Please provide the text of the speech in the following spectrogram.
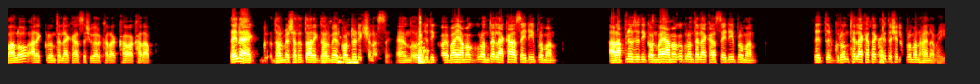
ভালো, আরেক গ্রন্থে লেখা আছে শুয়ার খারাপ খাওয়া খারাপ। তাই না? এক ধর্মের সাথে তো আরেক ধর্মের। কন্ট্রাডিকশন আছে। ওরা যদি কয় ভাই আমাগো গ্রন্থে লেখা আছে এটাই প্রমাণ। আর আপনিও যদি কোন ভাই আমাগো গ্রন্থে লেখা আছে এটাই প্রমাণ। গ্রন্থে লেখা আ থাকলেই তো সেটা প্রমাণ হয় না ভাই।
